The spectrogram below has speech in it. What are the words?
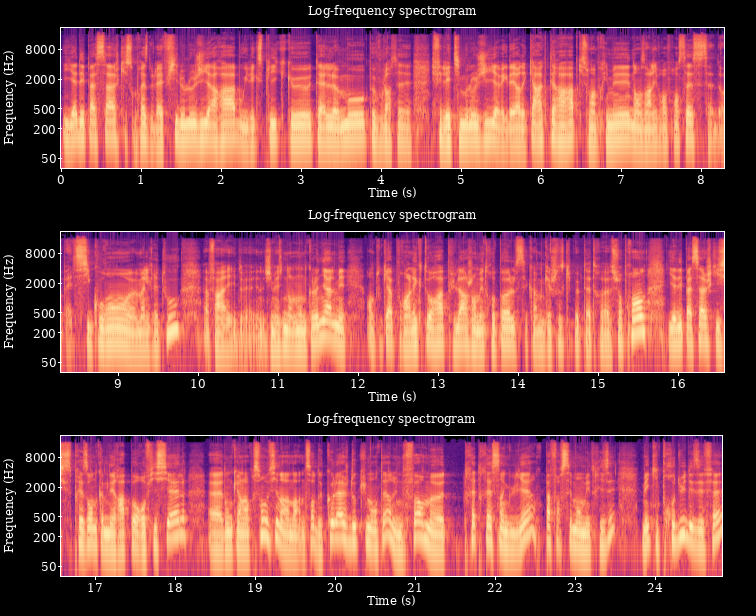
il y a des passages qui sont presque de la philologie arabe où il explique que tel mot peut vouloir. Il fait de l'étymologie avec d'ailleurs des caractères arabes qui sont imprimés dans un livre en français. Ça doit pas être si courant euh, malgré tout. Enfin, j'imagine dans le monde colonial, mais en tout cas pour un lectorat plus large en métropole, c'est quand même quelque chose qui peut peut-être euh, surprendre. Il y a des passages qui se présentent comme des rapports officiels. Euh, donc, on a l'impression aussi d'une sorte de collage documentaire d'une forme très très singulière, pas forcément maîtrisée, mais qui produit des effets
